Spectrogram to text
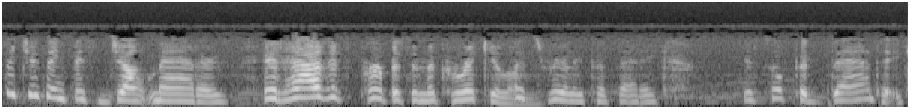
That you think this junk matters. It has its purpose in the curriculum. It's really pathetic. You're so pedantic.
